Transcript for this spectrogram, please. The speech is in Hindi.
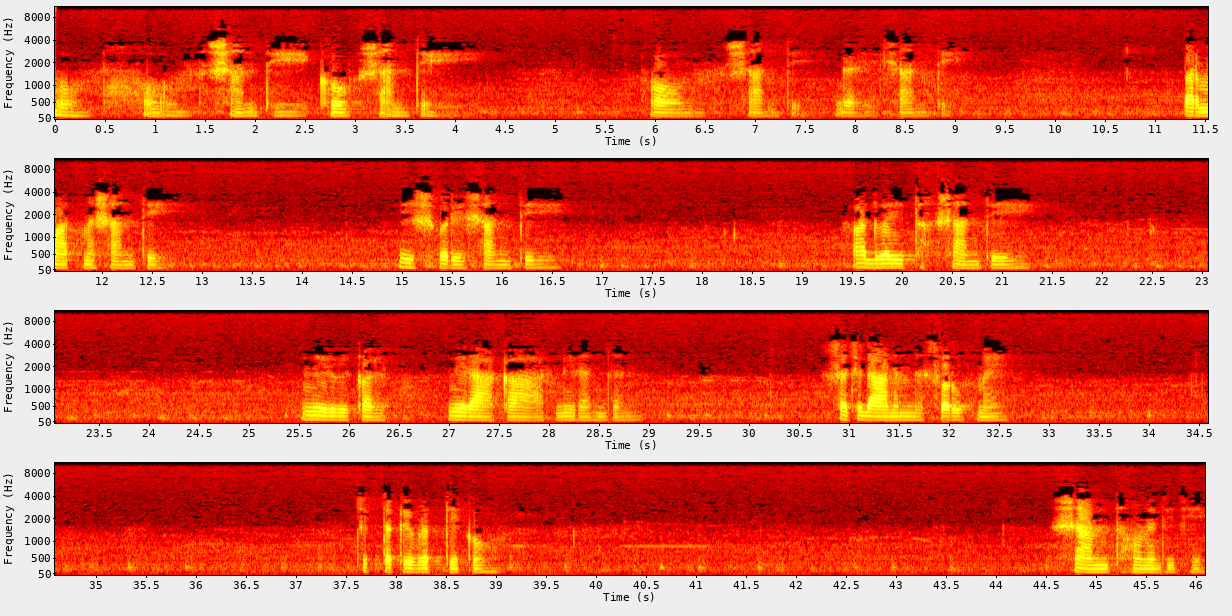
ओम ओम, शांति, खूब शांति। ओम, शांति, गहरी शांति। परमात्मा शांति, ईश्वरी शांति, अद्वैत शांति, निर्विकल्प, निराकार, निरंजन। सचिदानंद स्वरूप में। चित्त की वृत्ति को शांत होने दीजिए।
